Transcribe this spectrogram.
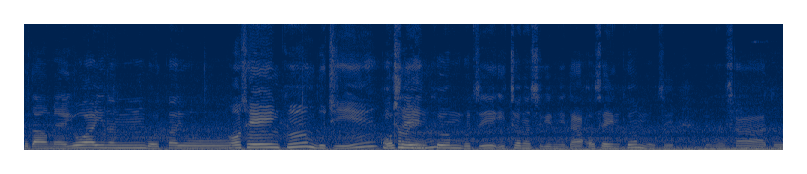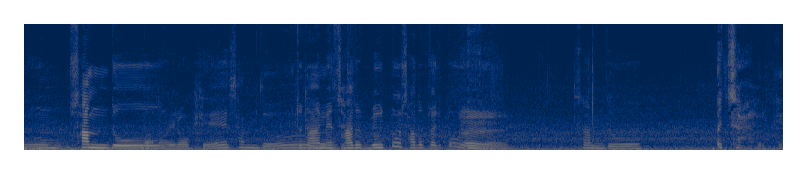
그 다음에 요 아이는 뭘까요? 어세인 금 무지. 어세인 금 무지 2,000원씩입니다. 어세인 금 무지. 얘는 사두. 음, 삼도. 뭐, 어, 이렇게 삼두. 또 다음에 거. 여기 또 사도짜리 또 있어요. 예. 삼두. 으차 이렇게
